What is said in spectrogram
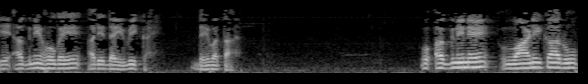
ये अग्नि हो गए अरिदैविक है, देवता है। वो अग्नि ने वाणी का रूप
